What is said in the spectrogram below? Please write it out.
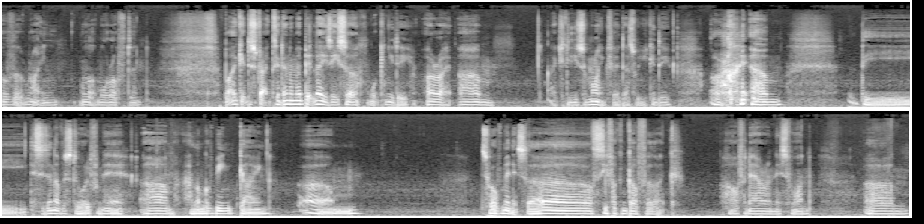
of writing a lot more often. But I get distracted and I'm a bit lazy, so what can you do? Alright, um actually do some writing fit, that's what you can do. Alright, um the this is another story from here. Um how long have we been going? Um twelve minutes. Uh I'll see if I can go for like half an hour on this one. Um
